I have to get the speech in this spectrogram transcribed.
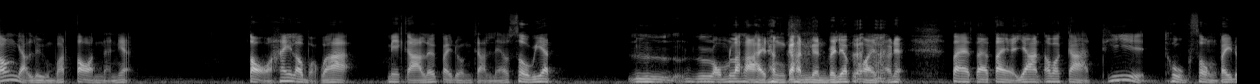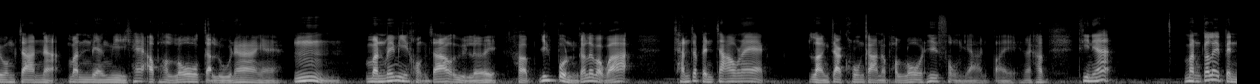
ต้องอย่าลืมว่าตอนนั้นเนี่ย ต่อให้เราบอกว่าอเมริกาเลิกไปดวงจันทร์แล้วโซเวียต ล้มละลายทางการเงินไปเรียบร้อยแล้วเนี่ย แต่แต่แต่ยานอวกาศที่ถูกส่งไปดวงจันทร์อะ มันยังมีแค่อพอลโลกับลูน่าไง อืมมันไม่มีของเจ้าอื่นเลยครับ ญี่ปุ่นก็เลยบอกว่า ฉันจะเป็นเจ้าแรกหลังจากโครงการอพอลโลที่ส่งยานไปนะครับ ทีเนี้ยมันก็เลยเป็น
